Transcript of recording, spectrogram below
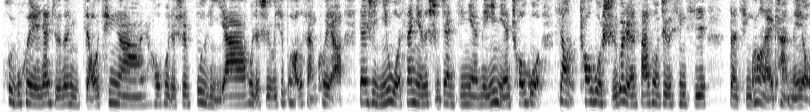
会不会人家觉得你矫情啊，然后或者是不理呀、或者是有一些不好的反馈啊。但是以我三年的实战经验，每一年超过向超过十个人发送这个信息的情况来看，没有，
